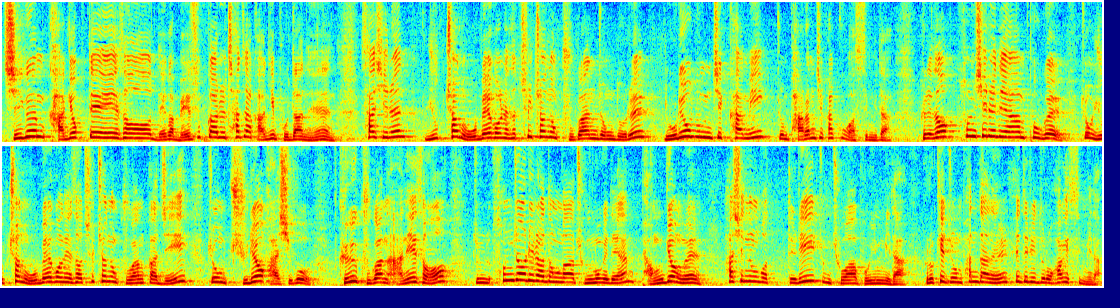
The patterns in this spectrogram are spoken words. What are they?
지금 가격대에서 내가 매수가를 찾아가기보다는 사실은 6,500원에서 7,000원 구간 정도를 노려봄직함이 좀 바람직할 것 같습니다. 그래서 손실에 대한 폭을 좀 6,500원에서 7,000원 구간까지 좀 줄여가시고 그 구간 안에서 좀 손절이라던가 종목에 대한 변경을 하시는 것들이 좀 좋아 보입니다. 그렇게 좀 판단을 해드리도록 하겠습니다.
